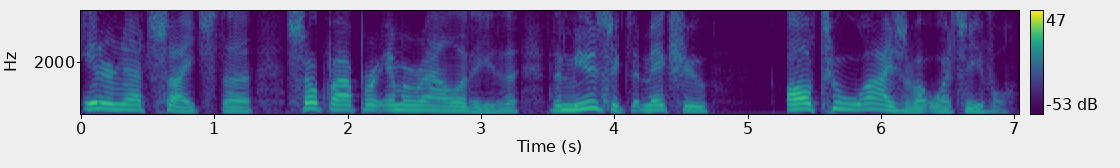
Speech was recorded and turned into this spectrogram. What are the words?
internet sites, the soap opera immorality, the, the music that makes you all too wise about what's evil.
